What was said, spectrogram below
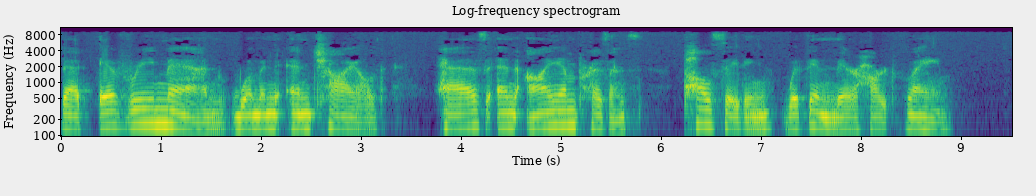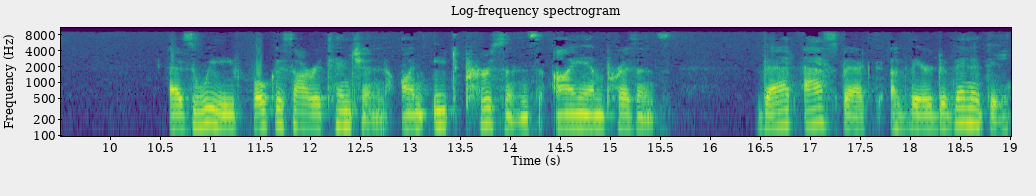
that every man, woman, and child has an I am presence pulsating within their heart flame. As we focus our attention on each person's I am presence, that aspect of their divinity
